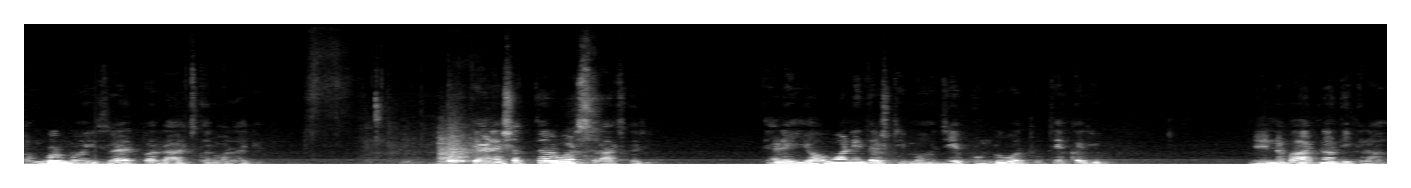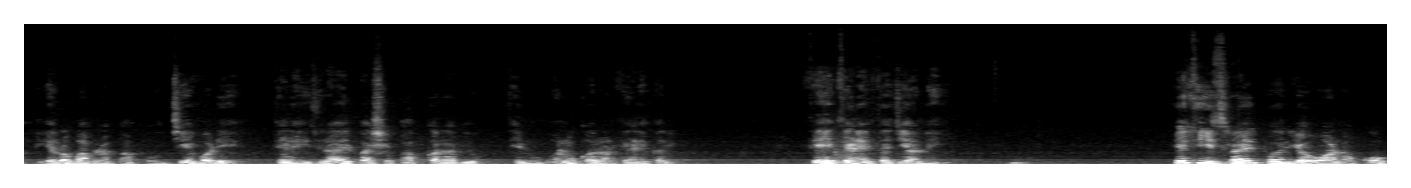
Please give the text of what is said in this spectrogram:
સમૃદ્ધમાં ઇઝરાયલ પર રાજ કરવા લાગ્યો. તેણે સત્તર વર્ષ રાજ કર્યું. તેણે યહોવાની દ્રષ્ટિમાં જે ભૂંડું હતું તે કર્યું ને નબાટના દીકરા યરોબામના પાપો જે વડે તેણે ઇઝરાયલ પાસે પાપ કરાવ્યું તેનું અનુકરણ તેણે કર્યું. તે તેણે તજ્યા નહીં. એથી ઇઝરાયલ પર યહોવાનો કોપ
